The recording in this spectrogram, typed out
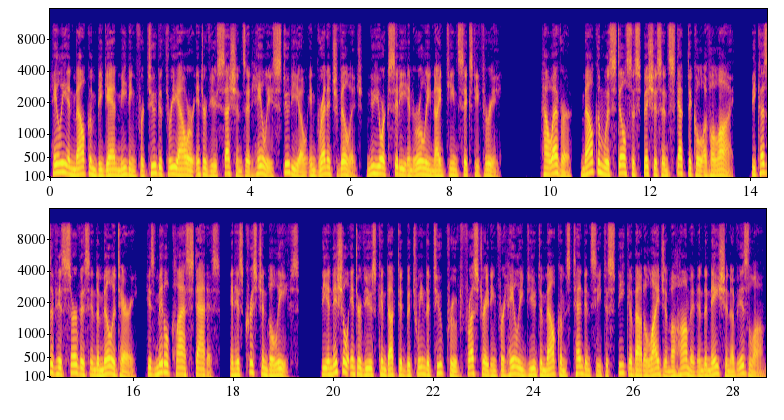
Haley and Malcolm began meeting for two to three hour interview sessions at Haley's studio in Greenwich Village, New York City in early 1963. However, Malcolm was still suspicious and skeptical of Haley, because of his service in the military, his middle-class status, and his Christian beliefs. The initial interviews conducted between the two proved frustrating for Haley due to Malcolm's tendency to speak about Elijah Muhammad and the Nation of Islam,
